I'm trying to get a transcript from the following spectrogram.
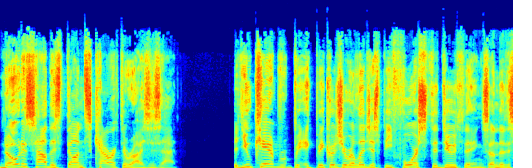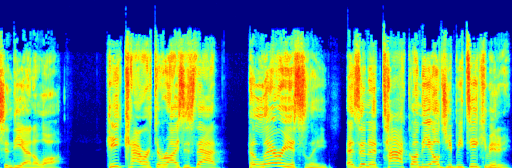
Notice how this dunce characterizes that. You can't, because you're religious, be forced to do things under this Indiana law. He characterizes that hilariously as an attack on the LGBT community,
